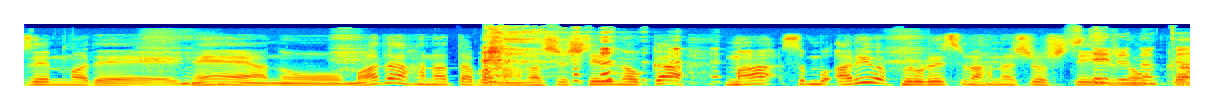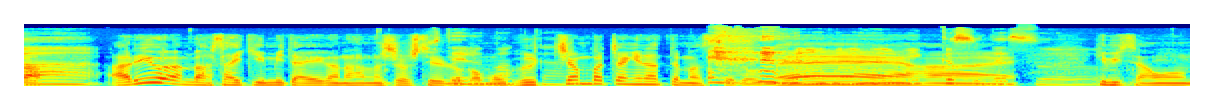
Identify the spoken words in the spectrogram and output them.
前までね あのまだ花束の話をしているのか まあそのあるいはプロレスの話をしているのかあるいはまあ最近見た映画の話をしているのかもうぐっちゃんばっちゃんになってますけどね。はい。日比さんお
